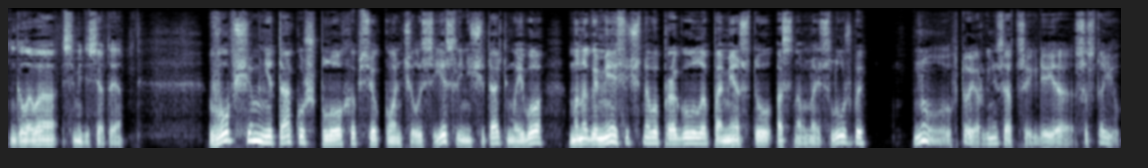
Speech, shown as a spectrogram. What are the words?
Глава 70. В общем, не так уж плохо все кончилось, если не считать моего многомесячного прогула по месту основной службы, ну, в той организации, где я состою.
